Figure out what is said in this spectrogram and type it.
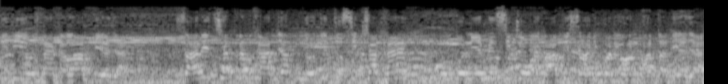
निधि योजना का लाभ दिया जाए। शहरी क्षेत्र में कार्यरत नियोजित जो शिक्षक हैं उनको नियमित शिक्षकों की भांति शहरी परिवहन भत्ता दिया जाए।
